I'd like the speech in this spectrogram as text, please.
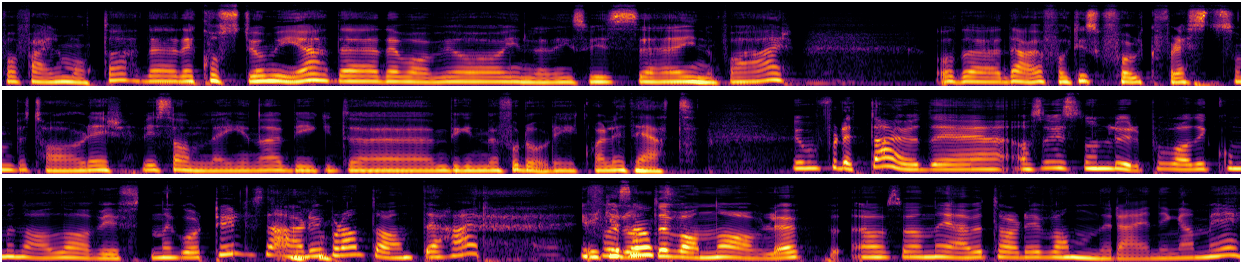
på feil måte. Det, det koster jo mye. Det, det var vi jo innledningsvis eh, inne på her. Og det, det er jo faktisk folk flest som betaler hvis anleggene er bygd, eh, bygd med for dårlig kvalitet. Jo, men for dette er jo det, altså Hvis noen lurer på hva de kommunale avgiftene går til, så er det jo bl.a. det her. I forhold til vann og avløp. altså Når jeg betaler vannregninga mi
